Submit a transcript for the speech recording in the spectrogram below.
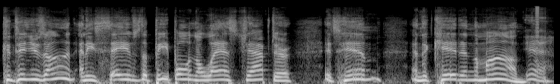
continues on and he saves the people in the last chapter. It's him and the kid and the mom. Yeah.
